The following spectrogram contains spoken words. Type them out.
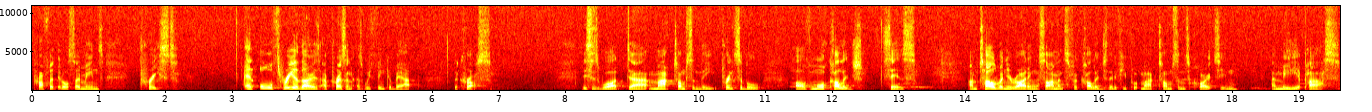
prophet, it also means priest. And all three of those are present as we think about the cross. This is what uh, Mark Thompson, the principal of Moore College, says. I'm told when you're writing assignments for college that if you put Mark Thompson's quotes in, immediate pass.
